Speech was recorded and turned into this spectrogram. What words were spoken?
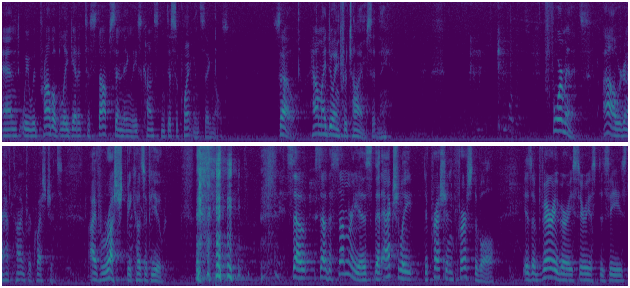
And we would probably get it to stop sending these constant disappointment signals. So, how am I doing for time, Sydney? Four minutes. Oh, we're going to have time for questions. I've rushed because of you. so, so the summary is that actually depression, first of all, is a very, very serious disease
